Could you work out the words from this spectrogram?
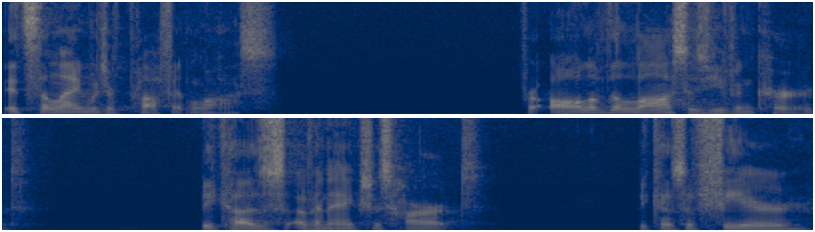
It's the language of profit and loss. For all of the losses you've incurred because of an anxious heart, because of fear,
